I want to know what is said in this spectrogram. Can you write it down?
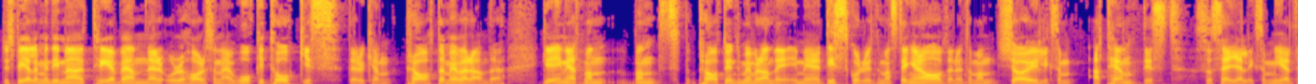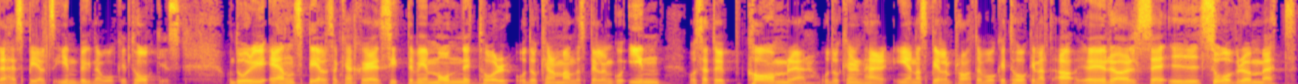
du spelar med dina tre vänner och du har sådana här walkie-talkies där du kan prata med varandra. Grejen är att man, man pratar ju inte med varandra i- med Discord, utan man stänger av den, utan man kör ju liksom autentiskt, så att säga, liksom med det här spelets inbyggda walkie-talkies. Och då är det ju en spel som kanske sitter med en monitor och då kan de andra spelarna gå in och sätta upp kameror och då kan den här ena spelaren prata i walkie-talkien att ah, jag är i rörelse i sovrummet.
